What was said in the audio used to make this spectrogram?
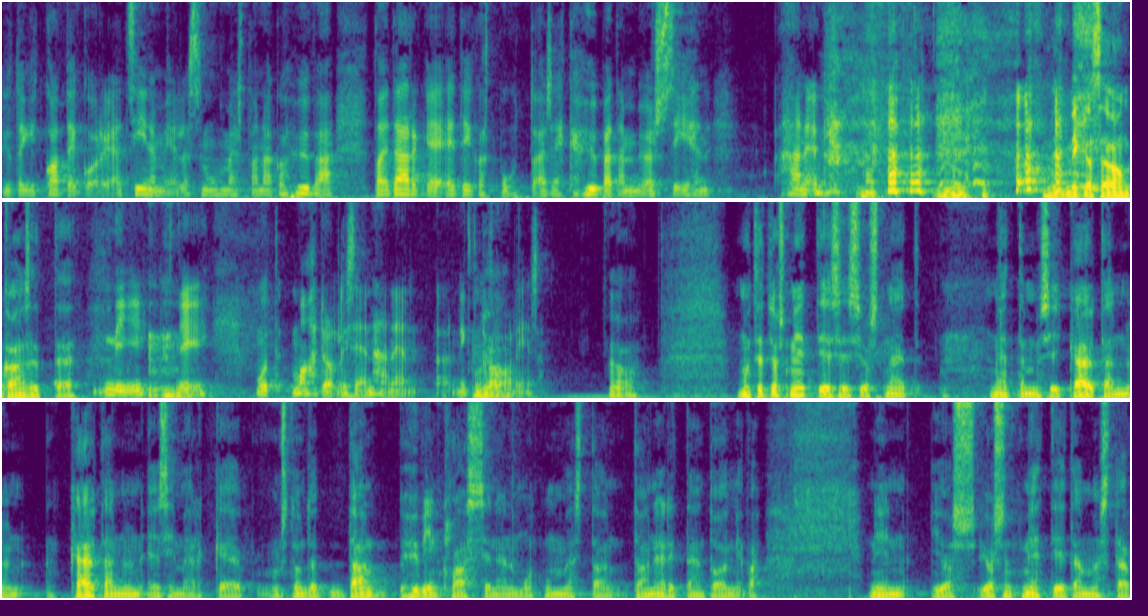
jotenkin kategoria. Et siinä mielessä mun mielestä on aika hyvä tai tärkeä etiikasta puhuttaessa ehkä hypätä myös siihen hänen... niin, mikä se onkaan sitten. niin, niin. mutta mahdolliseen hänen äh, niin kuin, rooliinsa. Joo. Mutta jos miettii siis just näitä näitä tämmöisiä käytännön, käytännön esimerkkejä. Minusta tuntuu, että tämä on hyvin klassinen, mutta mun mielestä tämä on, on erittäin toimiva. Niin jos, jos nyt miettii tämmöistä,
